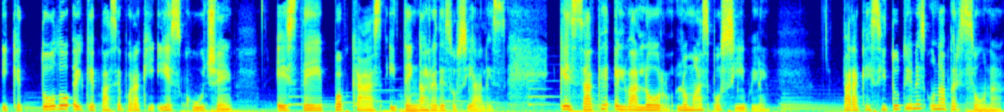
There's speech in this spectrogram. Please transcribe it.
y que todo el que pase por aquí y escuche este podcast y tenga redes sociales, que saque el valor lo más posible para que si tú tienes una persona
